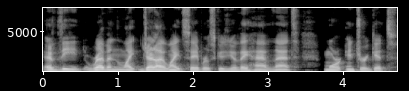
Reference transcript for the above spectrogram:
of the Revan light Jedi lightsabers because you know they have that more intricate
